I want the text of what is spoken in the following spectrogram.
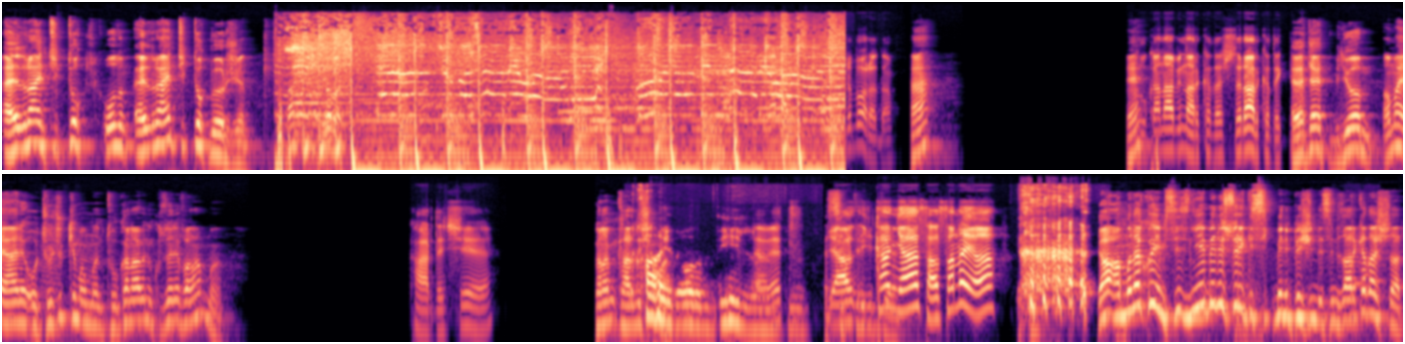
Elrain TikTok oğlum Elrain TikTok version. Bak şuna bak. Bu arada. Ha? Ne? Tukan abinin arkadaşları arkadaki. Evet evet biliyorum ama yani o çocuk kim amın? Tuğkan abinin kuzeni falan mı? Kardeşi. Tuğkan abinin kardeşi mi? oğlum değil Evet. Ya Ya siktir git İlkan ya salsana ya. Ya amına koyayım siz niye beni sürekli sikmenin peşindesiniz arkadaşlar?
